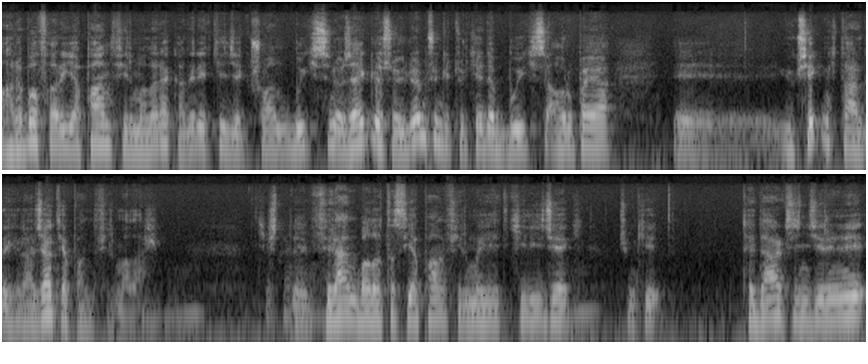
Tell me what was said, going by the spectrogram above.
araba farı yapan firmalara kadar etkileyecek. Şu an bu ikisini özellikle söylüyorum çünkü Türkiye'de bu ikisi Avrupa'ya e, yüksek miktarda ihracat yapan firmalar. Çok İşte önemli. fren balatası yapan firmayı etkileyecek. Çünkü tedarik zincirini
